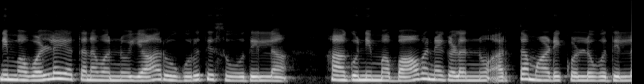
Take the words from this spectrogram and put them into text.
ನಿಮ್ಮ ಒಳ್ಳೆಯತನವನ್ನು ಯಾರೂ ಗುರುತಿಸುವುದಿಲ್ಲ ಹಾಗೂ ನಿಮ್ಮ ಭಾವನೆಗಳನ್ನು ಅರ್ಥ ಮಾಡಿಕೊಳ್ಳುವುದಿಲ್ಲ.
